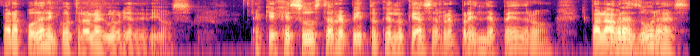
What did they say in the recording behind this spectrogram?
Para poder encontrar la gloria de Dios. Aquí Jesús, te repito, ¿qué es lo que hace? Reprende a Pedro. Palabras duras.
